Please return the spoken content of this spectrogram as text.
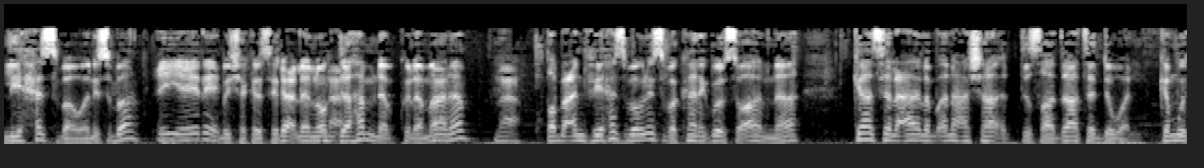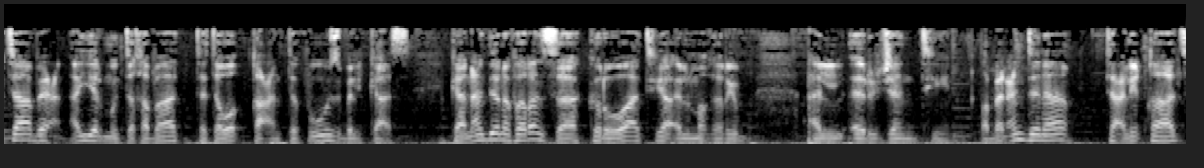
لحسبة ونسبة إي يا ريت بشكل سريع لأن الوقت نعم. داهمنا بكل أمانة نعم. نعم. طبعا في حسبة ونسبة كان يقول سؤالنا كأس العالم أنعش اقتصادات الدول كمتابع أي المنتخبات تتوقع أن تفوز بالكأس كان عندنا فرنسا كرواتيا المغرب الأرجنتين طبعا عندنا تعليقات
